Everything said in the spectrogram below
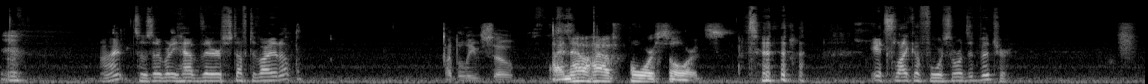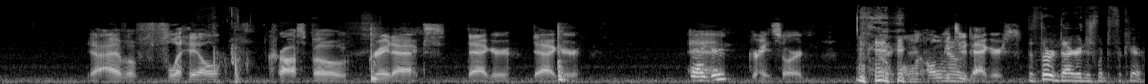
Mm. All right, so does everybody have their stuff divided up? I believe so. I now have four swords. it's like a Four Swords adventure. Yeah, I have a flail, crossbow, great axe, dagger, dagger, Dagger? and great sword. only only No. two daggers. The third dagger just went to Fakir.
